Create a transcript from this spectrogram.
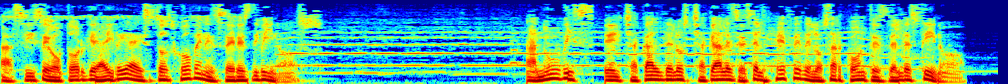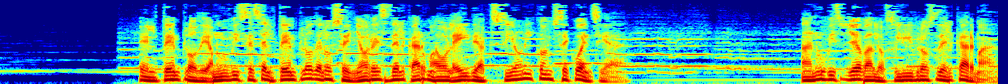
Así se otorgue aire a estos jóvenes seres divinos. Anubis, el chacal de los chacales es el jefe de los arcontes del destino. El templo de Anubis es el templo de los señores del karma o ley de acción y consecuencia. Anubis lleva los libros del karma.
